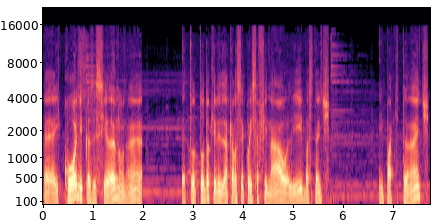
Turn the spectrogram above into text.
é, icônicas esse ano, né? É, todo, todo aquele, aquela sequência final ali, bastante impactante.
